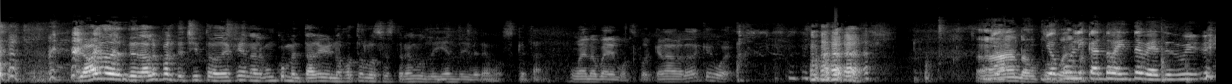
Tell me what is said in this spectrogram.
Yo hablo de, de darle pa'l techito. Dejen algún comentario y nosotros los estaremos leyendo y veremos qué tal. Bueno, vemos, porque la verdad que güey. Ah, no, pues Yo bueno, publicando 20 veces, güey.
